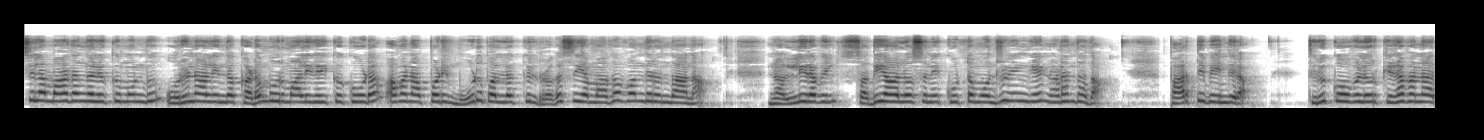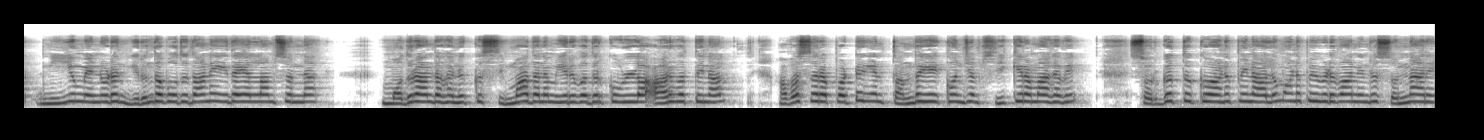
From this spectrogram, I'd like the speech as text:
சில மாதங்களுக்கு முன்பு ஒரு நாள் இந்த கடம்பூர் மாளிகைக்கு கூட அவன் அப்படி மூடு பல்லக்கில் ரகசியமாக வந்திருந்தானா? நள்ளிரவில் சதி ஆலோசனை கூட்டம் ஒன்று இங்கே நடந்ததாம் பார்த்திபேந்திரா திருக்கோவலூர் கிழவனார் நீயும் என்னுடன் இருந்தபோதுதானே இதையெல்லாம் சொன்னார்? மதுராந்தகனுக்கு சிம்மாதனம் ஏறுவதற்கு உள்ள ஆர்வத்தினால் அவசரப்பட்டு என் தந்தையை கொஞ்சம் சீக்கிரமாகவே சொர்க்கத்துக்கு அனுப்பினாலும் அனுப்பிவிடுவான் என்று சொன்னாரே.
